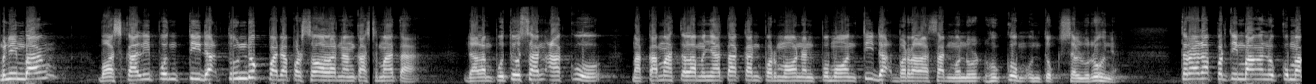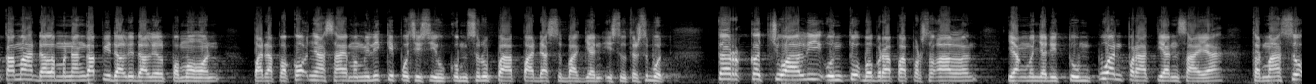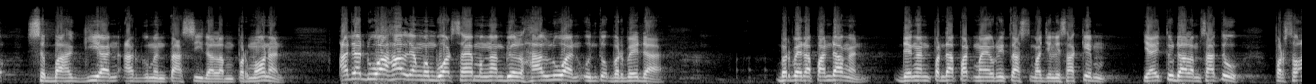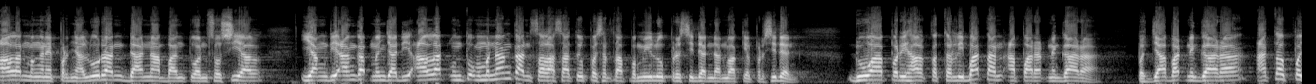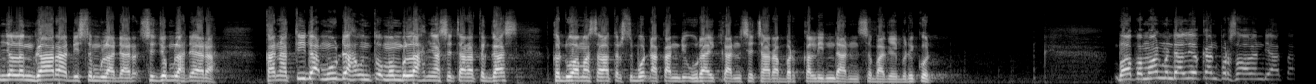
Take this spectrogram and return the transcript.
Menimbang bahwa sekalipun tidak tunduk pada persoalan angka semata, dalam putusan aku, Mahkamah telah menyatakan permohonan pemohon tidak beralasan menurut hukum untuk seluruhnya. Terhadap pertimbangan hukum Mahkamah dalam menanggapi dalil-dalil pemohon, pada pokoknya saya memiliki posisi hukum serupa pada sebagian isu tersebut, terkecuali untuk beberapa persoalan yang menjadi tumpuan perhatian saya, termasuk sebagian argumentasi dalam permohonan. Ada dua hal yang membuat saya mengambil haluan untuk berbeda, berbeda pandangan dengan pendapat mayoritas majelis hakim, yaitu dalam satu, persoalan mengenai penyaluran dana bantuan sosial yang dianggap menjadi alat untuk memenangkan salah satu peserta pemilu presiden dan wakil presiden. Dua, perihal keterlibatan aparat negara, pejabat negara, atau penyelenggara di sejumlah daerah. Karena tidak mudah untuk membelahnya secara tegas, kedua masalah tersebut akan diuraikan secara berkelindan sebagai berikut. Bahwa pemohon mendalilkan persoalan di atas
